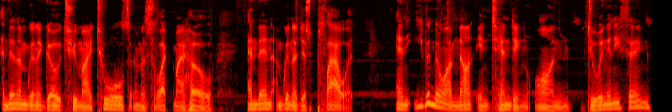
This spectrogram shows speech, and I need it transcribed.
And then I'm going to go to my tools and I'm going to select my hoe. And then I'm going to just plow it. And even though I'm not intending on doing anything,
